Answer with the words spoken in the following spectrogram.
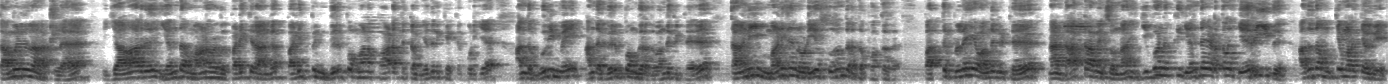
தமிழ்நாட்டில் யாரு எந்த மாணவர்கள் படிக்கிறாங்க படிப்பின் விருப்பமான பாடத்திட்டம் எதுன்னு கேட்கக்கூடிய அந்த உரிமை அந்த விருப்பங்கிறது வந்துக்கிட்டு தனி மனிதனுடைய சுதந்திரத்தை பொறுத்தது. பத்து பிள்ளைய வந்துகிட்டு நான் டாக்டர் ஆவேன் சொன்னா இவனுக்கு எந்த இடத்துல எரியுது? அதுதான் முக்கியமான கேள்வி.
